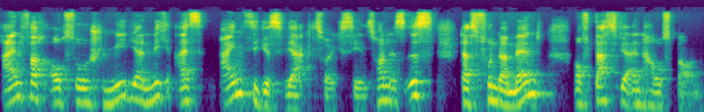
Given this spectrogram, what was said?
einfach auch Social Media nicht als einziges Werkzeug sehen, sondern es ist das Fundament, auf das wir ein Haus bauen.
